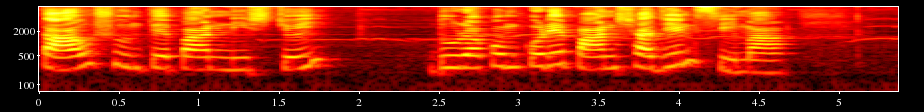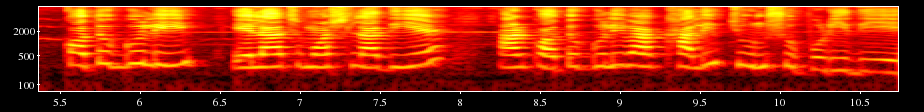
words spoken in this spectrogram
তাও শুনতে পান নিশ্চয়ই? দুরকম করে পান সাজেন শ্রীমা। কতকগুলি এলাচ মশলা দিয়ে আর কতকগুলি বা খালি চুন সুপুরি দিয়ে।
